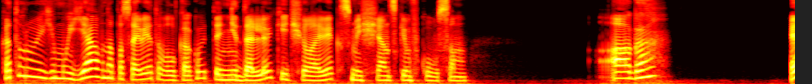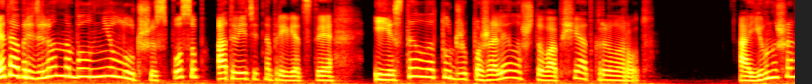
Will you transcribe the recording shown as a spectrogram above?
которую ему явно посоветовал какой-то недалекий человек с мещанским вкусом. «Ага». Это определенно был не лучший способ ответить на приветствие, и Стелла тут же пожалела, что вообще открыла рот. А юноша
